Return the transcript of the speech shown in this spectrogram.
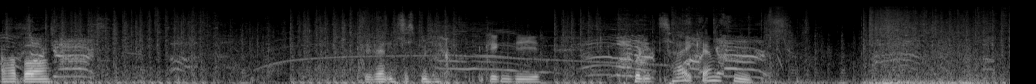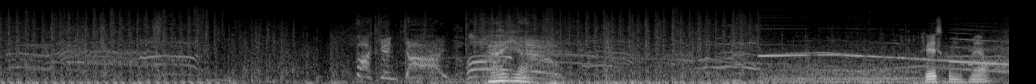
Aber-! Wir werden jetzt hier gegen die Polizei kämpfen. Ah, ja. Okay, es kommt noch mehr.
